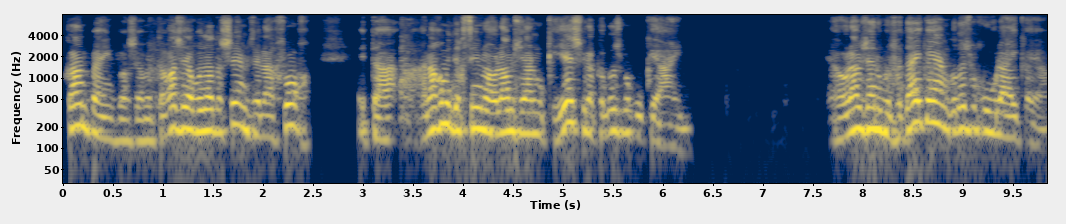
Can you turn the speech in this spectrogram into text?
כמה פעמים כבר שהמטרה של עבודת השם זה להפוך את ה... אנחנו מתייחסים לעולם שלנו כיש ולקדוש ברוך הוא כעין. העולם שלנו בוודאי קיים, הקדוש ברוך הוא אולי קיים.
